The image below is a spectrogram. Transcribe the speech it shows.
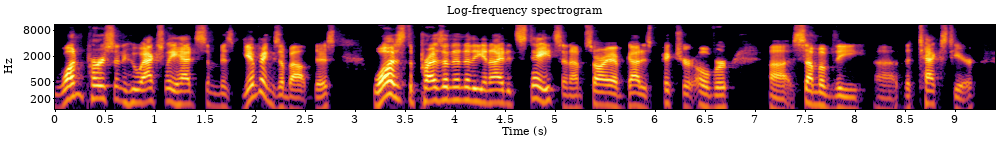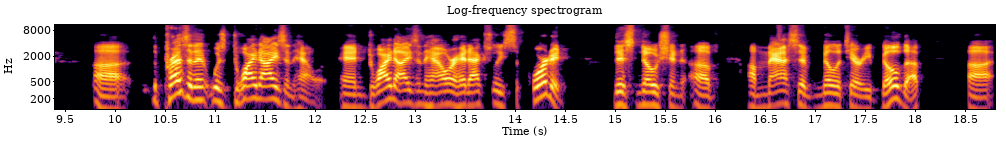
one person who actually had some misgivings about this was the president of the United States, and I'm sorry I've got his picture over uh, some of the uh, the text here. Uh, the president was Dwight Eisenhower, and Dwight Eisenhower had actually supported this notion of a massive military buildup. Uh,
